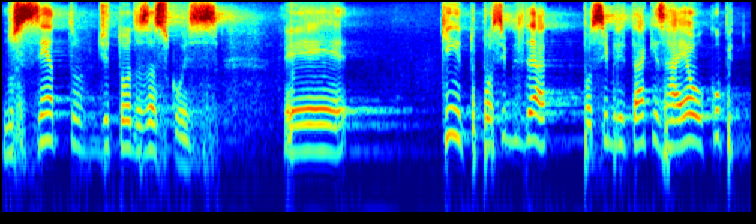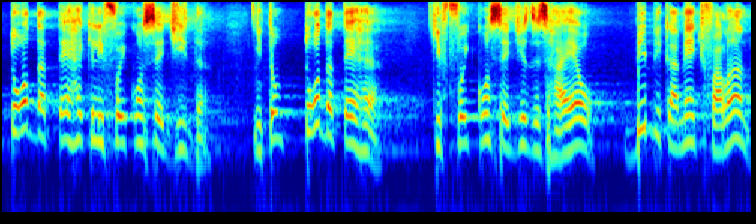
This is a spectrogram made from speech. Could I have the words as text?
no centro de todas as coisas. É, Quinto, possibilitar, possibilitar que Israel ocupe toda a terra que lhe foi concedida. Então, toda a terra que foi concedida a Israel, biblicamente falando,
